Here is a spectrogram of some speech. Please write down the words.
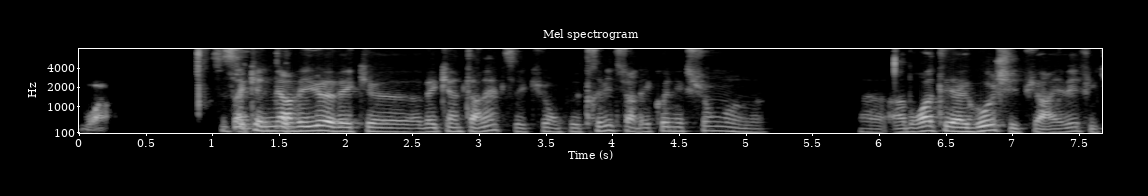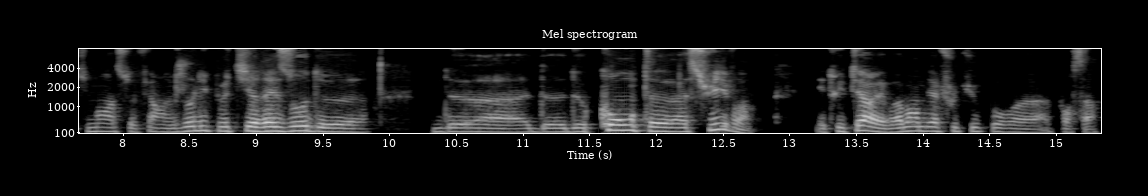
Voilà. C'est ça qui est merveilleux avec, avec Internet, c'est qu'on peut très vite faire des connexions euh, à droite et à gauche, et puis arriver effectivement à se faire un joli petit réseau de, de, euh, de, comptes à suivre. Et Twitter est vraiment bien foutu pour, euh, pour ça.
